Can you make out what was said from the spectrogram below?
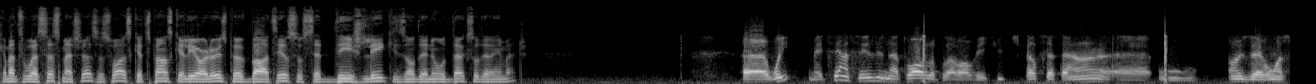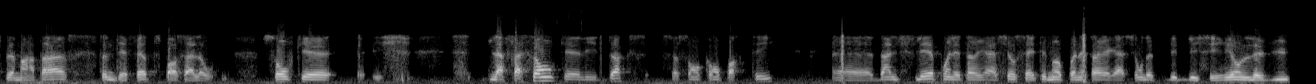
Comment tu vois ça, ce match-là, ce soir? Est-ce que tu penses que les Oilers peuvent bâtir sur cette dégelée qu'ils ont donnée aux Ducks au dernier match? Oui, mais tu sais, en série éliminatoire, pour l'avoir vécu, tu perds 7 à 1 euh, ou 1-0 en supplémentaire, c'est une défaite, tu passes à l'autre. Sauf que la façon que les Ducks se sont comportés euh, dans le filet, point d'interrogation, ça a été mon point d'interrogation depuis le début des séries. On l'a vu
